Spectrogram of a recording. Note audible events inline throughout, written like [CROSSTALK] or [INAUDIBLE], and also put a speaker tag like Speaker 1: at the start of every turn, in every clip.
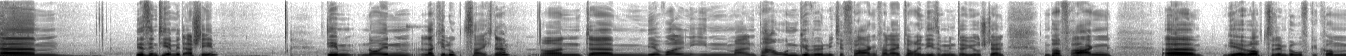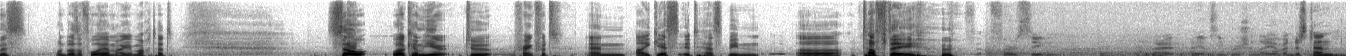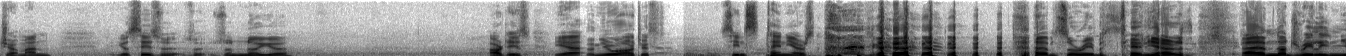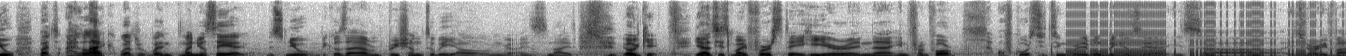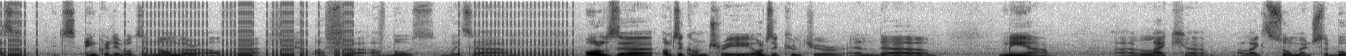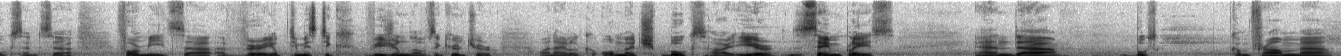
Speaker 1: Ähm, wir sind hier mit Asche, dem neuen Lucky Luke Zeichner. Und ähm, wir wollen Ihnen mal ein paar ungewöhnliche Fragen vielleicht auch in diesem Interview stellen. Ein paar Fragen, äh, wie er überhaupt zu dem Beruf gekommen ist und was er vorher mal gemacht hat. So, welcome here to Frankfurt. And I guess it has been a tough day. [LAUGHS]
Speaker 2: First thing, I, I have the impression I have understand German. You see the, the, the neue artist. Yeah,
Speaker 1: the new artist.
Speaker 2: since 10 years. [LAUGHS] I'm sorry, but [LAUGHS] 10 years. I'm not really new, but I like what, when, when you say it's new because I have impression to be young. It's nice. Okay, yes, it's my first day here in, uh, in Frankfurt. Of course, it's incredible because uh, it's, uh, it's very vast. It's incredible the number of, uh, of, uh, of both with um, all the all the country, all the culture, and uh, me, I like I like so much the books, and for me, it's a very optimistic vision of the culture. When I look how much books are here in the same place, and uh, books come from uh,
